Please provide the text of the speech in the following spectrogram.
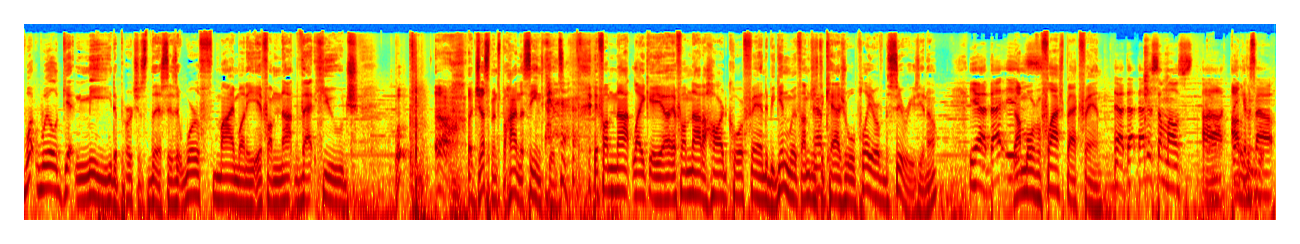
What will get me to purchase this? Is it worth my money if I'm not that huge? Whoop. Ugh, adjustments behind the scenes, kids. if I'm not like a, uh, if I'm not a hardcore fan to begin with, I'm just Yep. a casual player of the series. You know, Yeah, that is. I'm more of a flashback fan. Yeah, that, that is something I was uh, Out thinking about.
